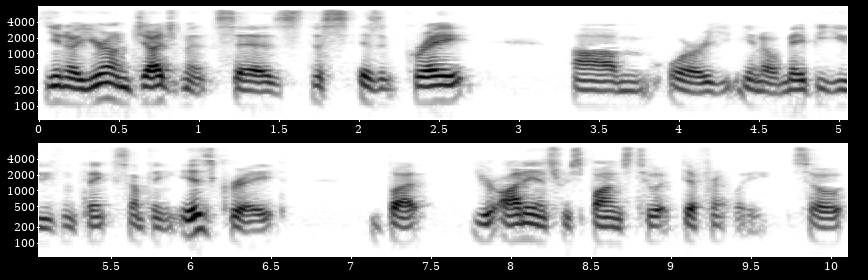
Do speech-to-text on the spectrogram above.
you know your own judgment says this isn't great, um, or you know maybe you even think something is great, but your audience responds to it differently. So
